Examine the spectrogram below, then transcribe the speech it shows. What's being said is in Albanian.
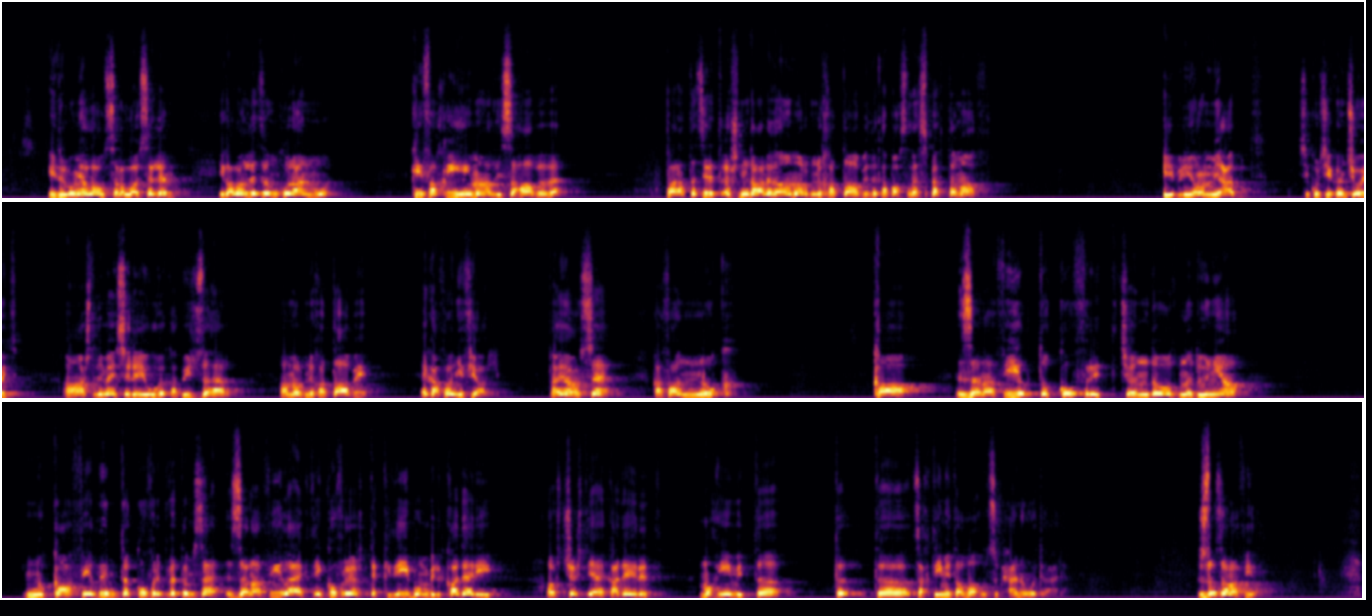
I dërgumi i Allahut sallallahu alaihi wasallam i ka thënë lexom Kur'an mua. Ky fakih i madh i sahabeve, para të cilit është ndalë edhe Omar ibn Khattabi dhe ka pas respekt të madh. Ibni Ummi Abd, sikur që e kanë qujt, a është në mes e juve ka pyet çdo herë Omar ibn Khattabi e ka thonë një fjalë. Ai o se ka thonë nuk ka zanafill të kufrit që ndodh në dunja nuk ka fillim të kufrit vetëm se zanafilla e këtij kufri është tekdhibun bil kaderi është çështja e kaderit mohimit të të të caktimit të Allahut subhanahu wa taala çdo zanafill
